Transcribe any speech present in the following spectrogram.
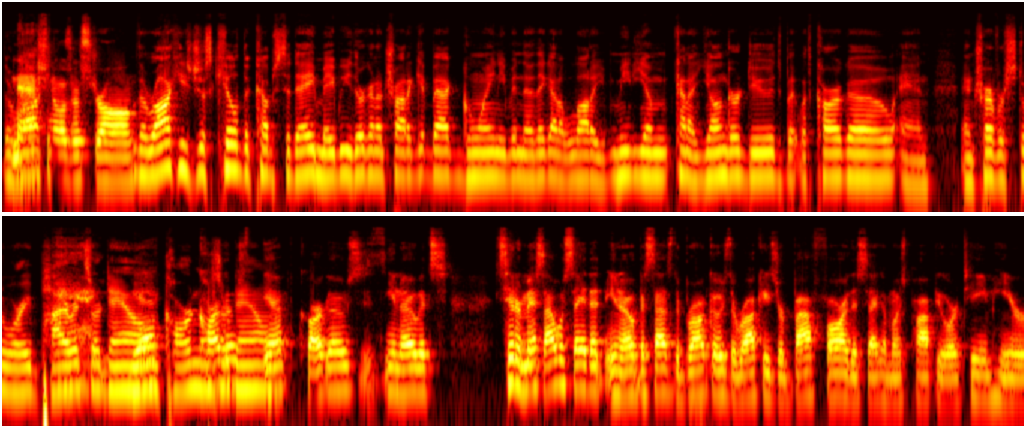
The Rock- Nationals are strong. the Rockies just killed the Cubs today. Maybe they're going to try to get back going, even though they got a lot of medium, kind of younger dudes. But with Cargo and and Trevor Story, Pirates are down. Yeah, Cardinals are down. Yep, Cargos. You know, it's it's hit or miss. I will say that you know, besides the Broncos, the Rockies are by far the second most popular team here,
